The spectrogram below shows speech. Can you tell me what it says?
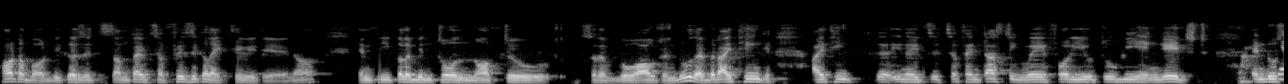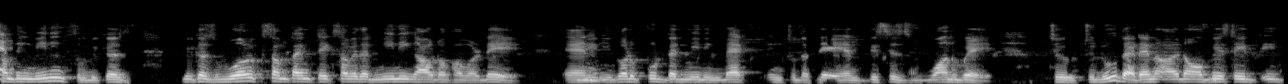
thought about because it's sometimes a physical activity, you know, and people have been told not to sort of go out and do that. But I think I think uh, you know it's it's a fantastic way for you to be engaged and do yeah. something meaningful because because work sometimes takes away that meaning out of our day. And mm-hmm. you got to put that meaning back into the day. And this is one way to to do that. And obviously it, it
